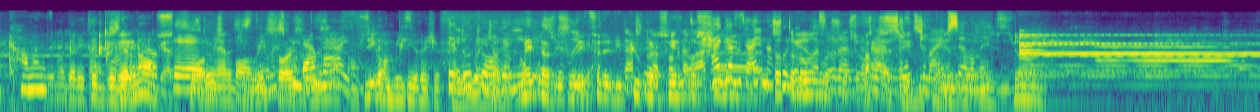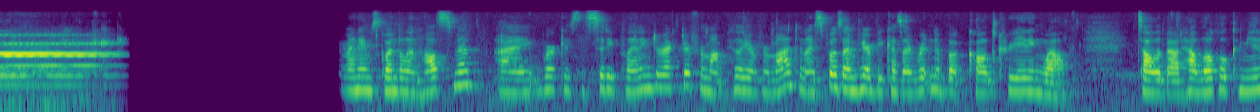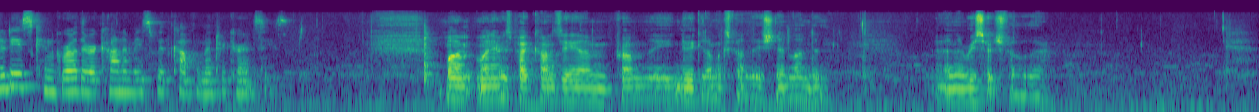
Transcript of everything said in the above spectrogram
the common de gouvernance, My name is Gwendolyn Hallsmith. I work as the City Planning Director for Montpelier, Vermont, and I suppose I'm here because I've written a book called Creating Wealth. It's all about how local communities can grow their economies with complementary currencies. My, my name is Pat Conaty. I'm from the New Economics Foundation in London and a research fellow there.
